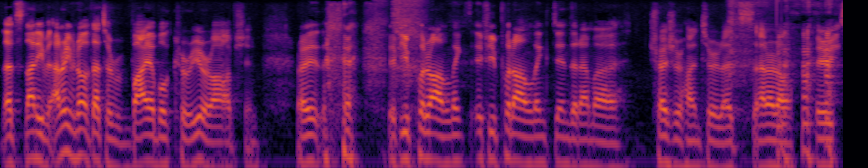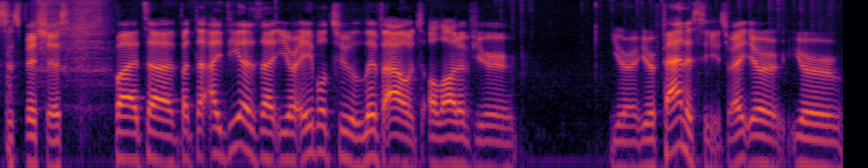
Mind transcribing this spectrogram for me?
that's not even I don't even know if that's a viable career option, right? if you put on link if you put on LinkedIn that I'm a treasure hunter, that's I don't know, very suspicious. But uh, but the idea is that you're able to live out a lot of your your your fantasies, right? Your your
